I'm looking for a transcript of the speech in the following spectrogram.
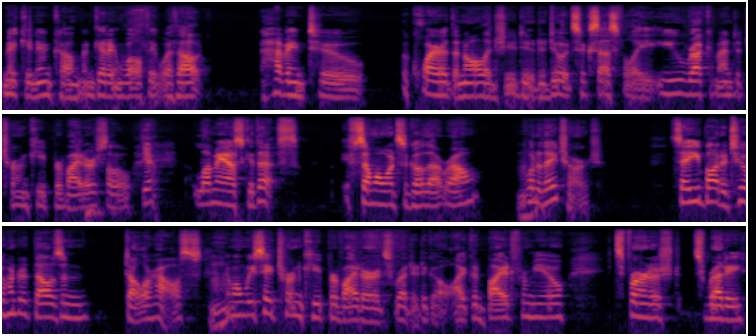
making income and getting wealthy without having to acquire the knowledge you do to do it successfully, you recommend a turnkey provider. So yeah. let me ask you this. If someone wants to go that route, mm-hmm. what do they charge? Say you bought a $200,000 house. Mm-hmm. And when we say turnkey provider, it's ready to go. I could buy it from you. It's furnished. It's ready.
